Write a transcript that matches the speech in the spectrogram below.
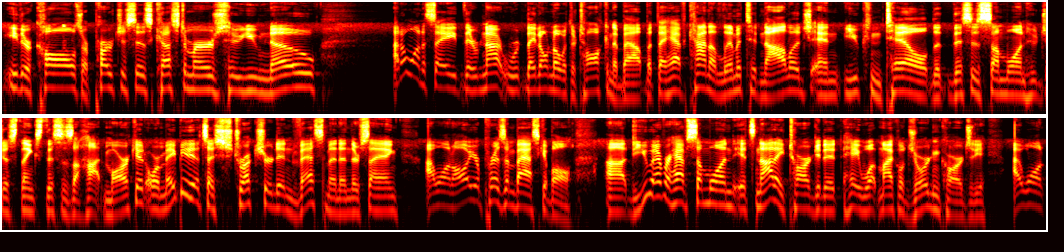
either calls or purchases, customers who you know? I don't want to say they're not they don't know what they're talking about, but they have kind of limited knowledge and you can tell that this is someone who just thinks this is a hot market or maybe it's a structured investment and they're saying, "I want all your Prizm basketball." Uh, do you ever have someone it's not a targeted, "Hey, what Michael Jordan cards do you? I want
